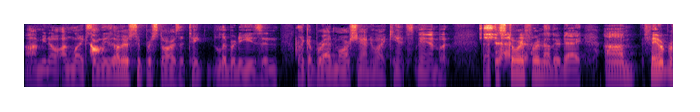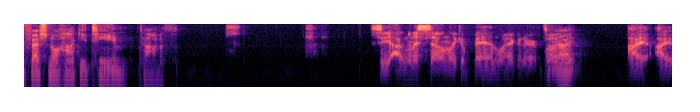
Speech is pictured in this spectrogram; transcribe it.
Um, you know, unlike some of these other superstars that take liberties and like a Brad Marchand, who I can't stand, but that's a story for another day. Um, favorite professional hockey team, Thomas. See, I'm gonna sound like a bandwagoner, It's but all right. I I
